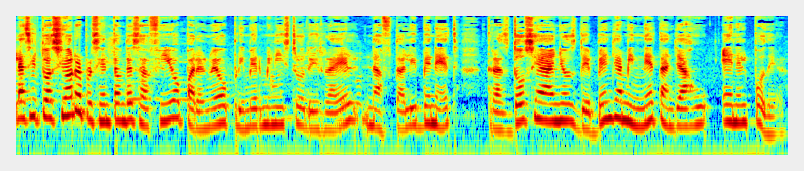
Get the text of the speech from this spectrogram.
La situación representa un desafío para el nuevo primer ministro de Israel, Naftali Bennett, tras 12 años de Benjamin Netanyahu en el poder.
